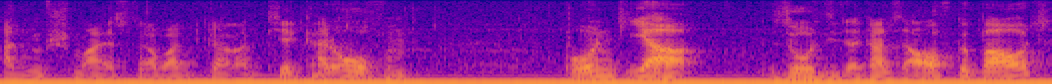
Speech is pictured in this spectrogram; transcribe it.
anschmeißen, aber garantiert kein Ofen. Und ja, so sieht das Ganze aufgebaut.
